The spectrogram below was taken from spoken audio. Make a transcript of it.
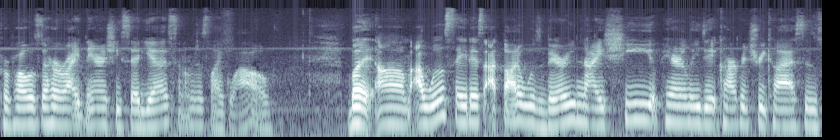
proposed to her right there, and she said yes. And I'm just like, wow. But um, I will say this: I thought it was very nice. She apparently did carpentry classes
